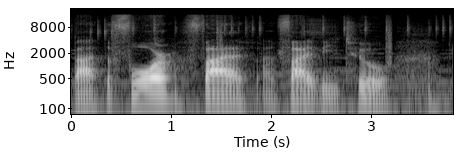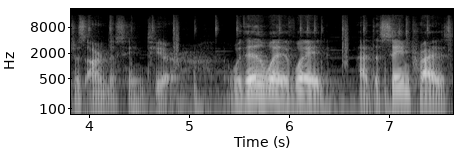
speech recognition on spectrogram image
but the 4, 5, and 5v2 just aren't the same tier. Within Way of Wade, at the same price,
